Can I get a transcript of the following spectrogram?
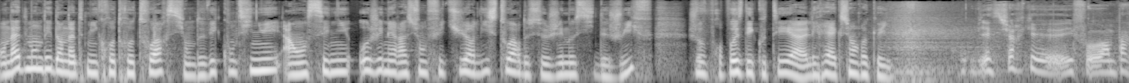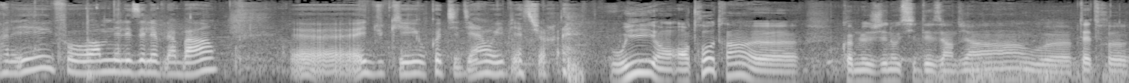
On a demandé dans notre micro-trottoir si on devait continuer à enseigner aux générations futures l'histoire de ce génocide juif. Je vous propose d'écouter euh, les réactions recueillies. Bien sûr qu'il faut en parler, il faut emmener les élèves là-bas. Euh, éduquer au quotidien, oui, bien sûr. Oui, entre autres, hein, euh, comme le génocide des Indiens, ou euh, peut-être.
